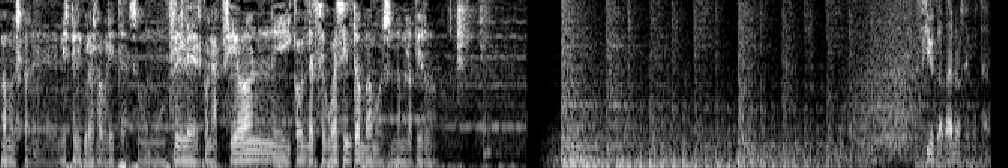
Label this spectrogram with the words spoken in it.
vamos para mis películas favoritas, un thriller con acción y con Denzel Washington, vamos, no me lo pierdo. Ciudadanos de Gotham,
